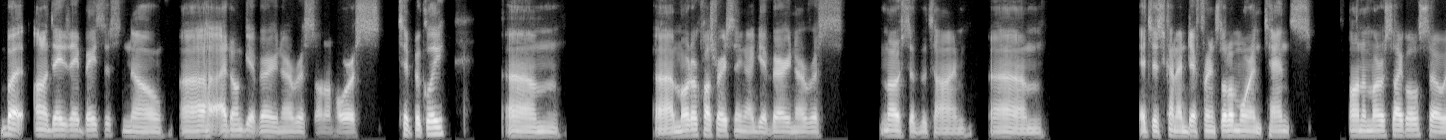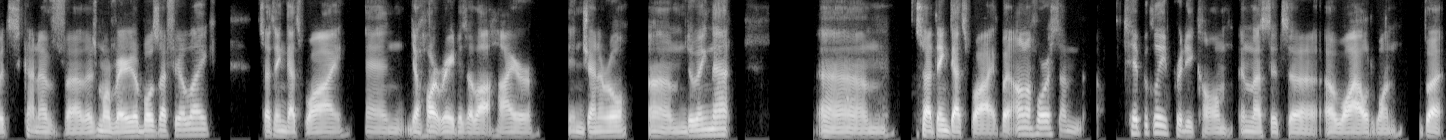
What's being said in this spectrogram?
But on a day to day basis, no, uh, I don't get very nervous on a horse typically. Um, uh, motocross racing, I get very nervous most of the time. Um, it's just kind of different. It's a little more intense on a motorcycle, so it's kind of uh, there's more variables. I feel like, so I think that's why, and the heart rate is a lot higher in general. Um, doing that. Um, so I think that's why. But on a horse, I'm typically pretty calm unless it's a, a wild one. But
